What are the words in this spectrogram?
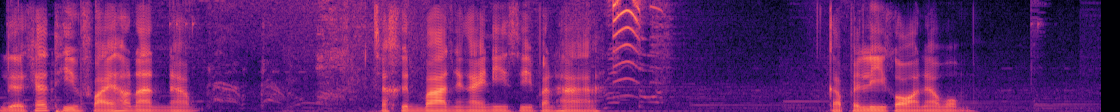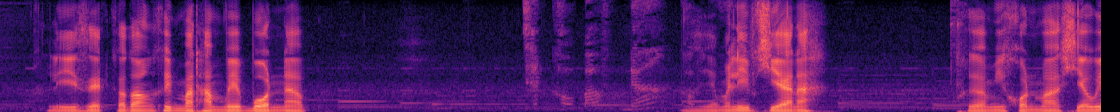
เหลือแค่ทีมไฟท์เท่านั้นนะครับ จะขึ้นบ้านยังไงนี่สิปัญหา กลับไปรีก่อนนะครับผม รีเสร็จก็ต้องขึ้นมาทำเว็บบนนะครับยังไม่รีบเคลียร์นะ เผื่อมีคนมาเคลียร์เว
